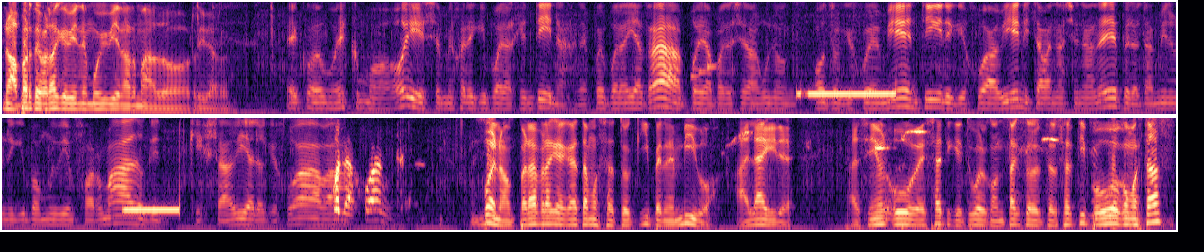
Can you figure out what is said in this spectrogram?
No, aparte, verdad que viene muy bien armado River. Es como, es como hoy es el mejor equipo de la Argentina. Después por ahí atrás puede aparecer alguno otro que juegue bien, Tigre que juega bien y estaba en Nacional E, pero también un equipo muy bien formado, que, que sabía lo que jugaba. Juan. Bueno, pará, pará que acá estamos a tu equipo en vivo, al aire. Al señor Hugo Besati que tuvo el contacto del tercer tipo. Hugo, ¿cómo estás?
